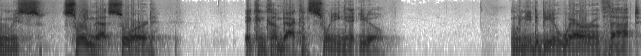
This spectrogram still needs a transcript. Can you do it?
When we swing that sword, it can come back and swing at you. We need to be aware of that.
